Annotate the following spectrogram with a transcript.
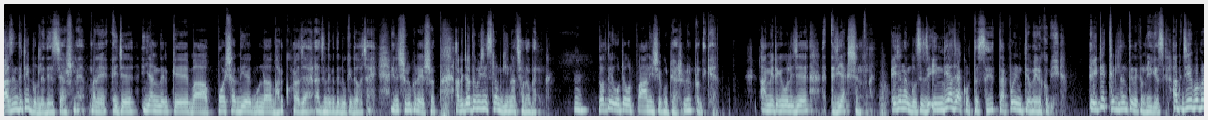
রাজনীতিটাই বদলে দিয়েছে আসলে। মানে এই যে ইয়াংদেরকে বা পয়সা দিয়ে গুন্ডা ভার করা যায় রাজনীতিতে ঢুকে দেওয়া যায় এটা শুরু করে এরশাদ। আপনি যত বেশি ইসলাম ঘৃণা ছড়াবেন ততই ওটা ওর প্রাণ হিসেবে উঠে আসবে আপনার দিকে আমি এটাকে বলি যে রিয়াকশন এই জন্য আমি বলছি যে ইন্ডিয়া যা করতেছে তারপর নিতে হবে এরকমই। এইটাই থ্রিল্যান্ডে এরকম নিয়ে গেছে। আর যেভাবে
